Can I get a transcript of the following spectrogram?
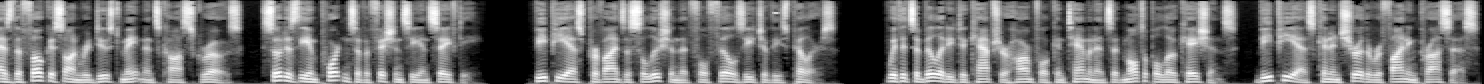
As the focus on reduced maintenance costs grows, so does the importance of efficiency and safety. BPS provides a solution that fulfills each of these pillars. With its ability to capture harmful contaminants at multiple locations, BPS can ensure the refining process,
